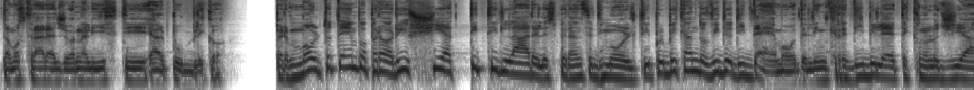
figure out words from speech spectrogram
da mostrare a giornalisti e al pubblico. Per molto tempo però riuscì a titillare le speranze di molti pubblicando video di demo dell'incredibile tecnologia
